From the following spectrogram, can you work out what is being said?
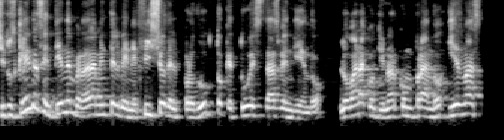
Si tus clientes entienden verdaderamente el beneficio del producto que tú estás vendiendo, lo van a continuar comprando y es más,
